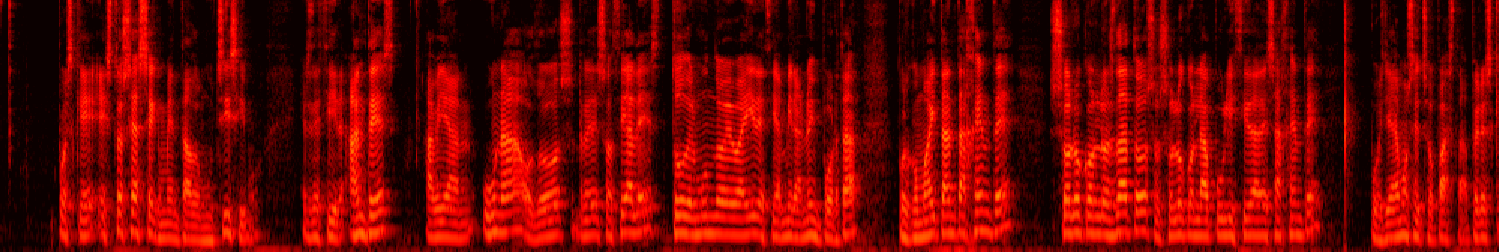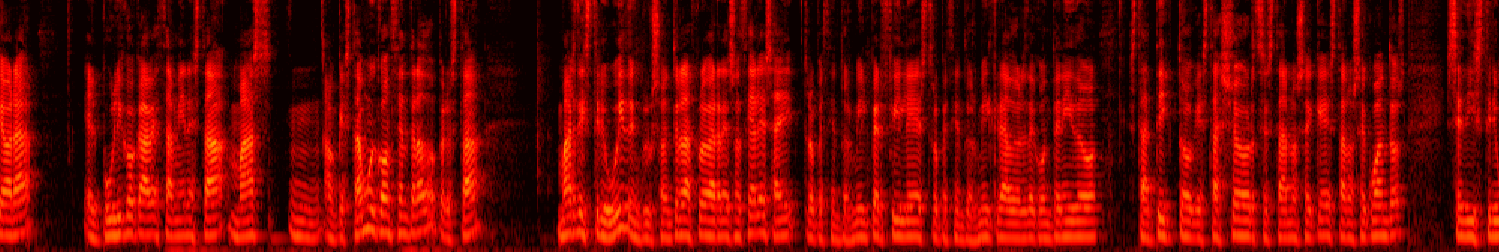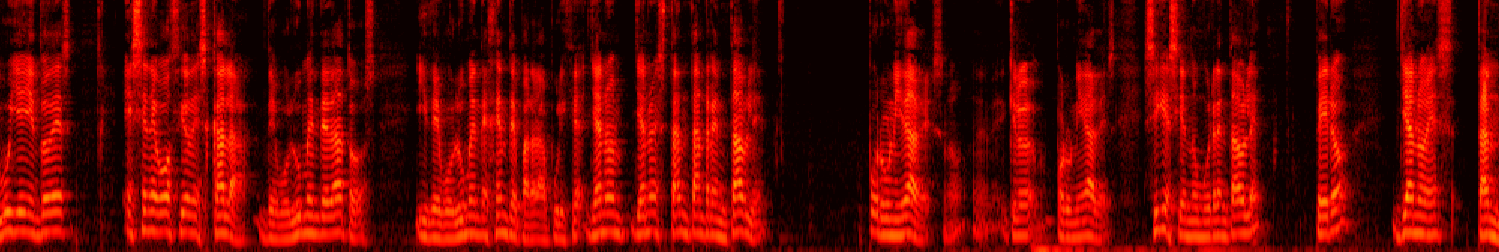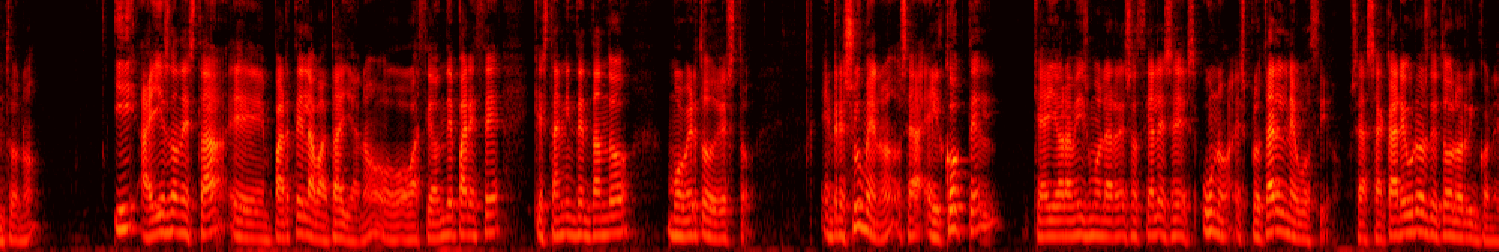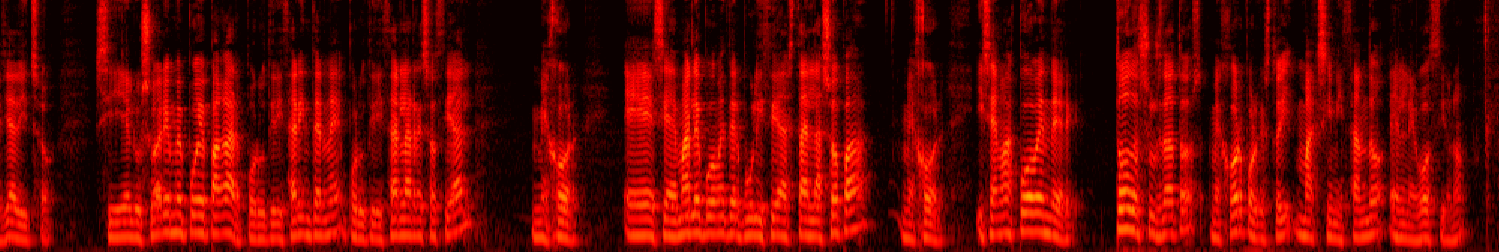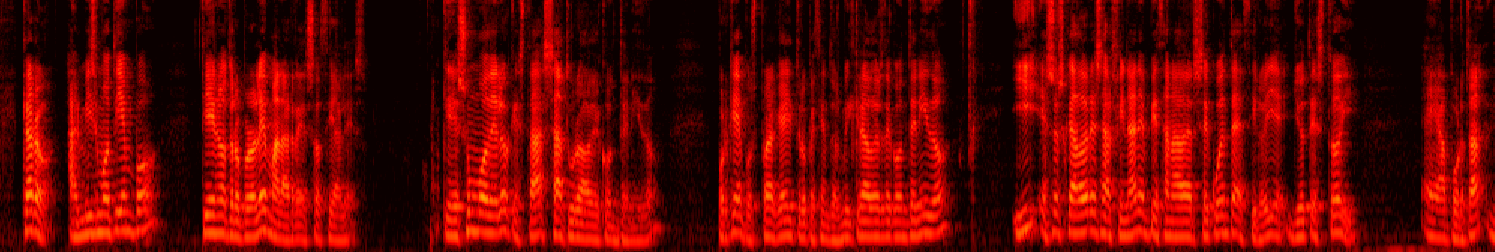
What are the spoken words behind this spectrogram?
pues que esto se ha segmentado muchísimo. Es decir, antes habían una o dos redes sociales, todo el mundo iba ahí y decía, mira, no importa, pues como hay tanta gente, solo con los datos o solo con la publicidad de esa gente, pues ya hemos hecho pasta. Pero es que ahora el público cada vez también está más, mm, aunque está muy concentrado, pero está más distribuido. Incluso entre las pruebas de redes sociales hay tropecientos mil perfiles, tropecientos mil creadores de contenido, está TikTok, está Shorts, está no sé qué, está no sé cuántos. Se distribuye y entonces ese negocio de escala, de volumen de datos y de volumen de gente para la publicidad ya no, ya no es tan tan rentable por unidades, ¿no? Eh, por unidades. Sigue siendo muy rentable, pero ya no es tanto, ¿no? Y ahí es donde está eh, en parte la batalla, ¿no? O hacia dónde parece que están intentando mover todo esto. En resumen, ¿no? O sea, el cóctel que hay ahora mismo en las redes sociales es, uno, explotar el negocio, o sea, sacar euros de todos los rincones, ya he dicho. Si el usuario me puede pagar por utilizar Internet, por utilizar la red social, mejor. Eh, si además le puedo meter publicidad hasta en la sopa, mejor. Y si además puedo vender todos sus datos, mejor porque estoy maximizando el negocio, ¿no? Claro, al mismo tiempo tienen otro problema las redes sociales, que es un modelo que está saturado de contenido. ¿Por qué? Pues porque hay tropecientos mil creadores de contenido y esos creadores al final empiezan a darse cuenta de decir, oye, yo te estoy eh,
